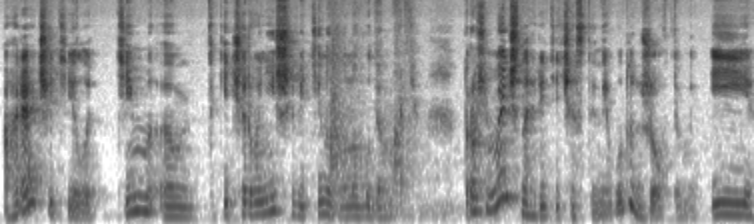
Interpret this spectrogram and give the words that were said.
гаряче тіло, тим ем, такий червоніший відтінок воно буде мати. Трохи менш нагріті частини будуть жовтими, і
